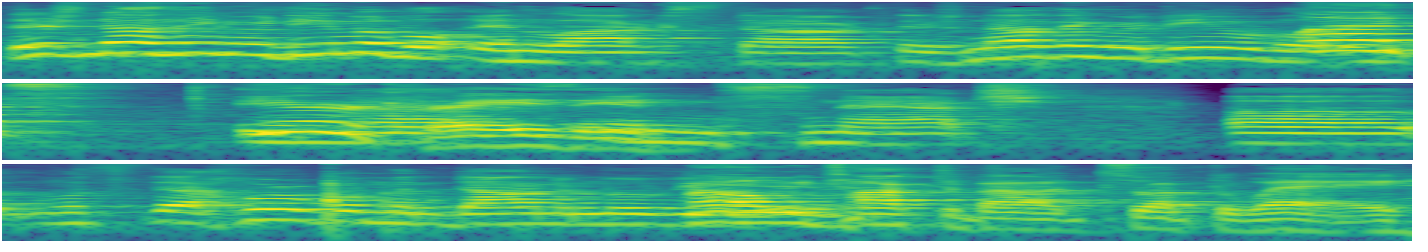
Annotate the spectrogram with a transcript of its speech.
there's nothing redeemable in Lock, Stock. There's nothing redeemable. in- What? in, You're uh, crazy. In Snatch. Uh, what's that horrible Madonna movie? oh, we talked about Swept Away.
